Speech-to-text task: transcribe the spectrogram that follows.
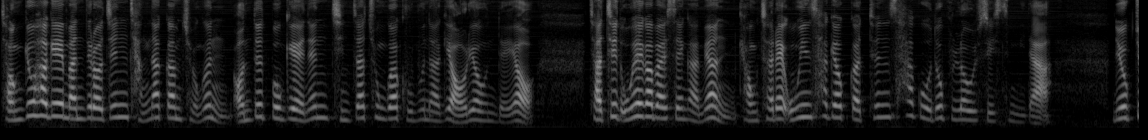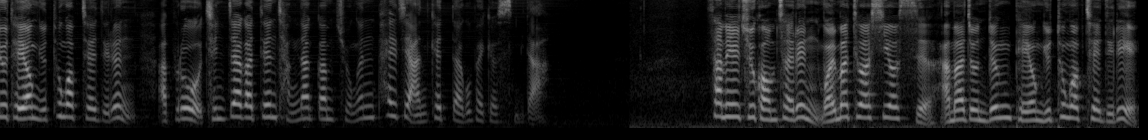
정교하게 만들어진 장난감 총은 언뜻 보기에는 진짜 총과 구분하기 어려운데요. 자칫 오해가 발생하면 경찰의 오인 사격 같은 사고도 불러올 수 있습니다. 뉴욕주 대형 유통업체들은 앞으로 진짜 같은 장난감 총은 팔지 않겠다고 밝혔습니다. 3일 주 검찰은 월마트와 시어스, 아마존 등 대형 유통업체들이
